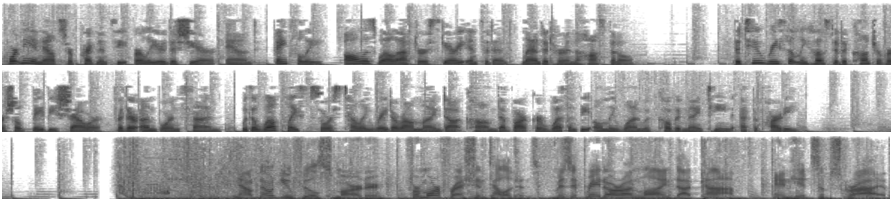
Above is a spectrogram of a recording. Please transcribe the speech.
Kourtney announced her pregnancy earlier this year and, thankfully, all is well after a scary incident landed her in the hospital. The two recently hosted a controversial baby shower for their unborn son, with a well-placed source telling RadarOnline.com that Barker wasn't the only one with COVID-19 at the party. Now, don't you feel smarter? For more fresh intelligence, visit RadarOnline.com and hit subscribe.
